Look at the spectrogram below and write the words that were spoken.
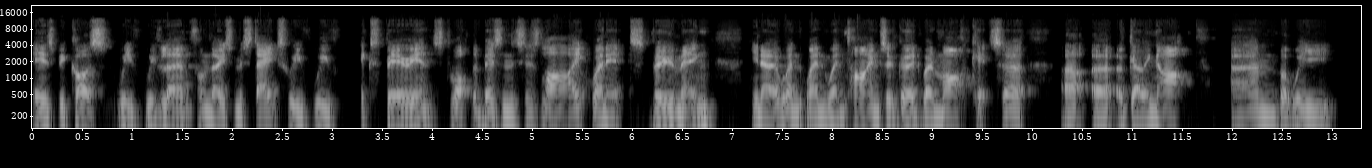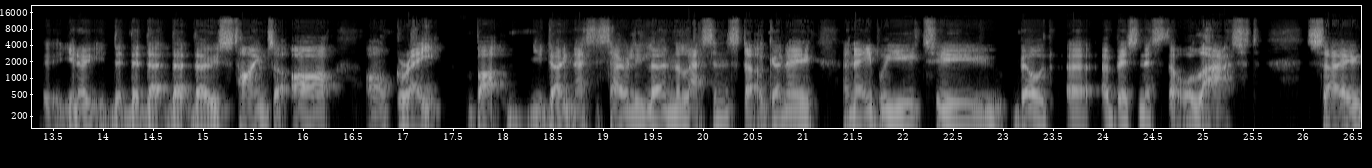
is because we've we've learned from those mistakes we've we've experienced what the business is like when it's booming you know when when when times are good when markets are uh, are going up um, but we you know th- th- those times are are great, but you don't necessarily learn the lessons that are going to enable you to build a, a business that will last. So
